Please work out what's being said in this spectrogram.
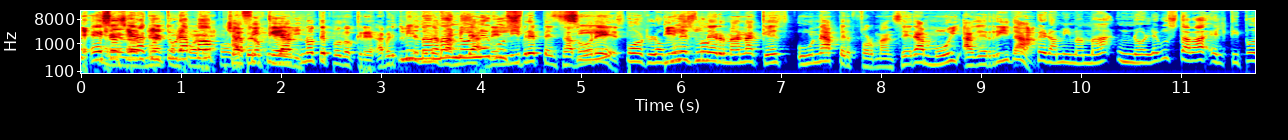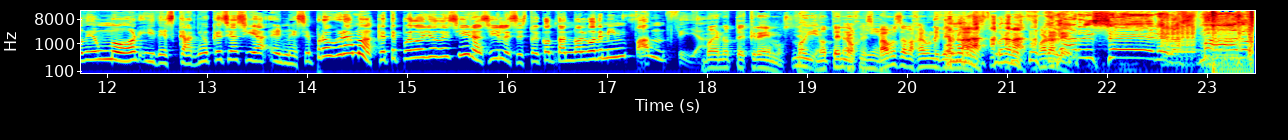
Eso sí era cultura pop. Ah, pero Pilar, no te puedo creer. A ver, tú Mi eres de una mamá no familia le de libre pensadores. Sí, por lo Tienes mismo. una hermana que es una performancera muy aguerrida. Pero a mi mamá no le gustaba el tipo de humor y de escarnio que se hacía en ese programa. ¿Qué te puedo yo decir? Así les estoy contando algo de mi infancia. Bueno, te creemos. ya, Muy bien, no te enojes. bien. Vamos a bajar un nivel Uno más. más, uno más. Órale. De las manos,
